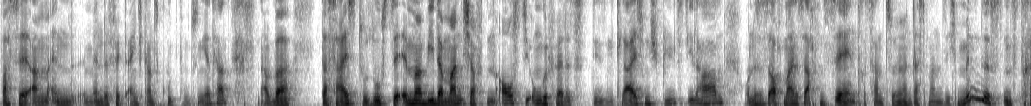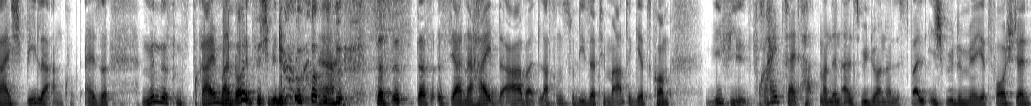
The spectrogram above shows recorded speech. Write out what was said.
was er am Ende im Endeffekt eigentlich ganz gut funktioniert hat. Aber das heißt, du suchst dir immer wieder Mannschaften aus, die ungefähr das, diesen gleichen Spielstil haben. Und es ist auch meines Erachtens sehr interessant zu hören, dass man sich mindestens drei Spiele anguckt. Also mindestens dreimal 90 Minuten. Ja. Das, ist, das ist ja eine heidene Arbeit. Lass uns zu dieser Thematik jetzt kommen. Wie viel Freizeit hat man denn als Videoanalyst? Weil ich würde mir jetzt vorstellen,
